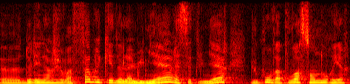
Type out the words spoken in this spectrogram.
euh, de l'énergie, on va fabriquer de la lumière, et cette lumière, du coup, on va pouvoir s'en nourrir.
